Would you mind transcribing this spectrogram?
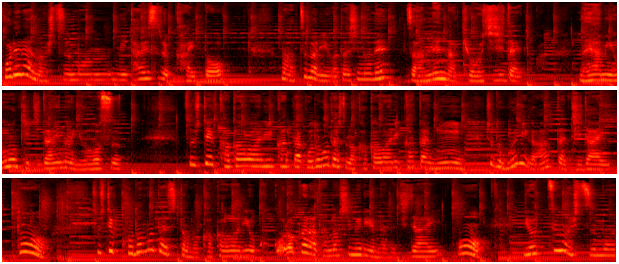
これらの質問に対する回答、まあ、つまり私のね残念な教師時代とか悩み大き時代の様子そして関わり方子どもたちとの関わり方にちょっと無理があった時代とそして子どもたちとの関わりを心から楽しめるようになる時代を4つの質問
